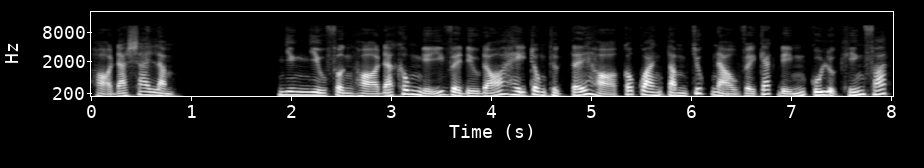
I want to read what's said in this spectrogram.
họ đã sai lầm. Nhưng nhiều phần họ đã không nghĩ về điều đó hay trong thực tế họ có quan tâm chút nào về các điểm của luật hiến pháp,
